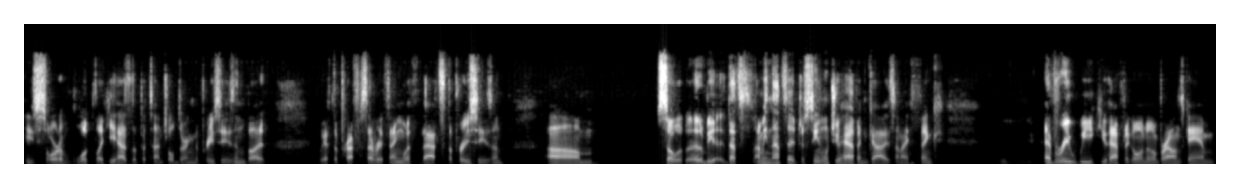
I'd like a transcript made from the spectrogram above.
He sort of looked like he has the potential during the preseason, but we have to preface everything with that's the preseason. Um, so it'll be that's I mean that's it. Just seeing what you have in guys, and I think every week you have to go into a Browns game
